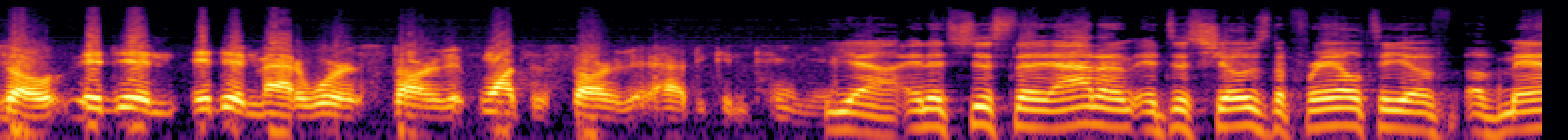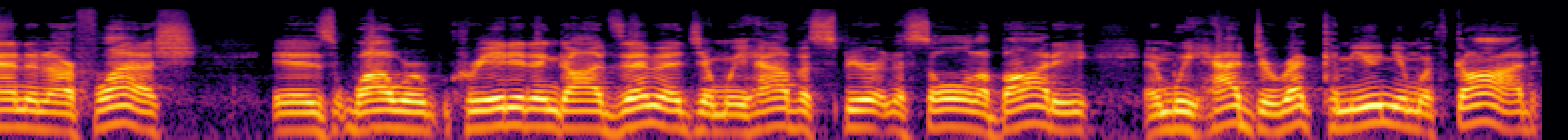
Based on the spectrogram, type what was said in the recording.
So it didn't it didn't matter where it started. Once it started, it had to continue. Yeah, and it's just that Adam, it just shows the frailty of, of man in our flesh. Is while we're created in God's image and we have a spirit and a soul and a body, and we had direct communion with God,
